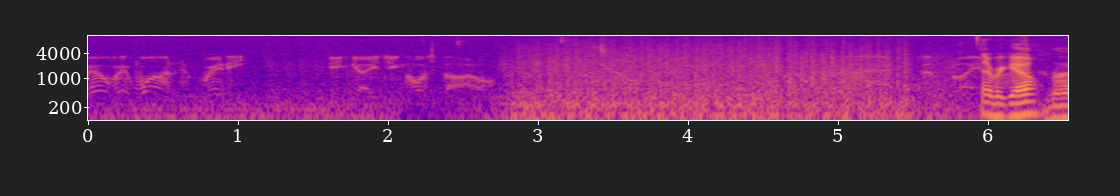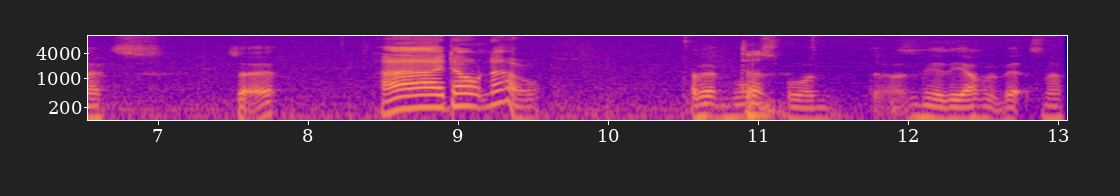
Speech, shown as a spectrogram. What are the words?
Velvet 1, ready. Engaging hostile. There we go. Nice. Is that it? I don't know. I bet more Done. spawn uh, near the other bits now.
